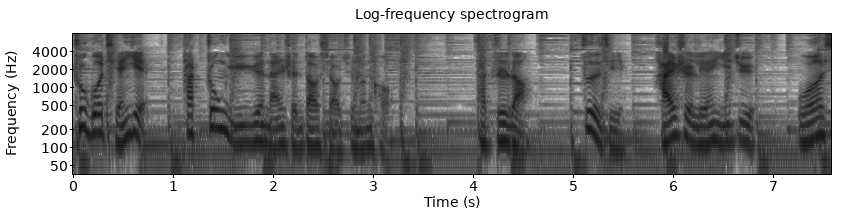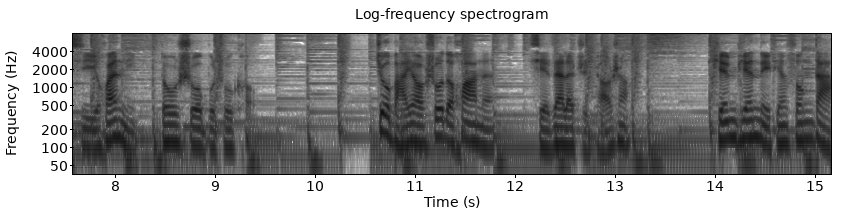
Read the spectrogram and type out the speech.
出国前夜，她终于约男神到小区门口。她知道，自己还是连一句“我喜欢你”都说不出口，就把要说的话呢写在了纸条上。偏偏那天风大，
